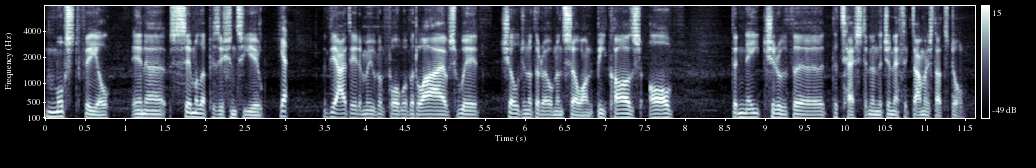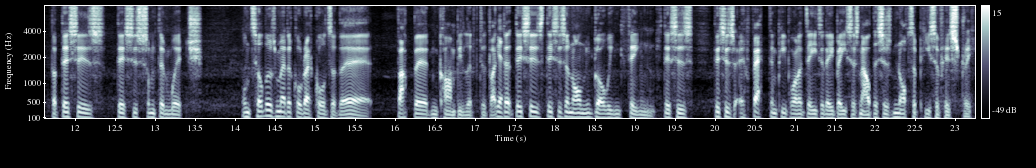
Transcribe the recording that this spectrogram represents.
must feel in a similar position to you. Yeah. The idea of moving forward with lives, with children of their own, and so on, because of the nature of the the testing and the genetic damage that's done. That this is this is something which, until those medical records are there, that burden can't be lifted. Like Yeah. that, this is this is an ongoing thing. This is this is affecting people on a day to day basis now. This is not a piece of history.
